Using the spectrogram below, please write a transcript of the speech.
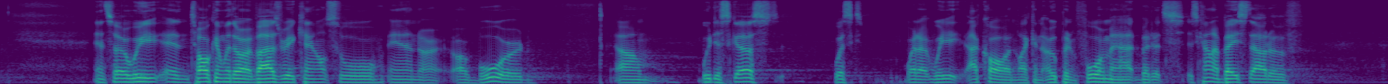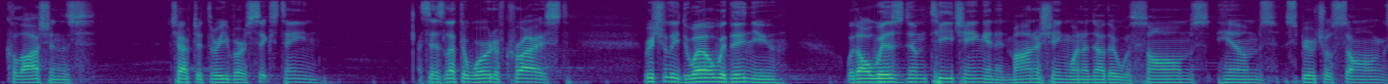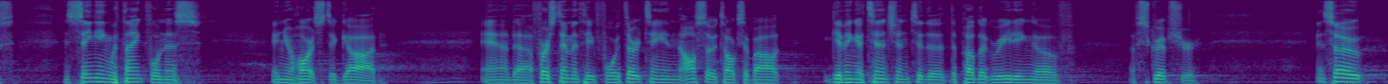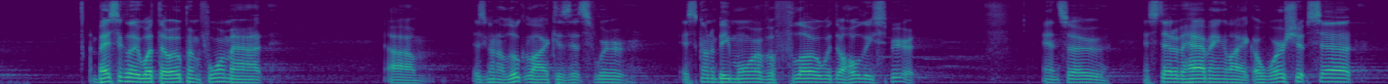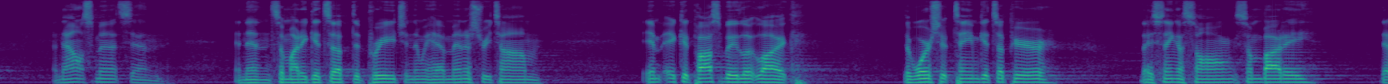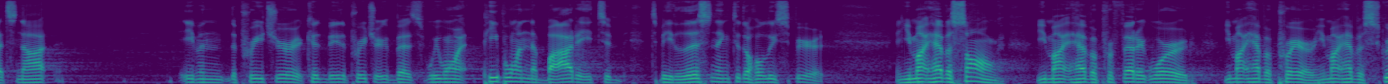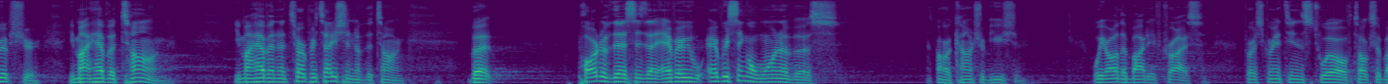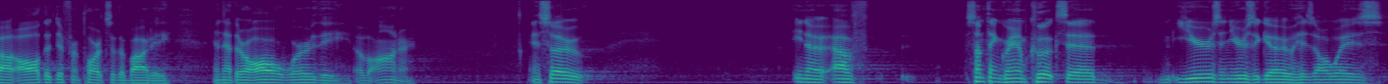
And so we, in talking with our advisory council and our, our board, um, we discussed what's what I, we I call it like an open format, but it's it's kind of based out of Colossians chapter three, verse sixteen it says, Let the word of Christ richly dwell within you with all wisdom, teaching and admonishing one another with psalms, hymns, spiritual songs, and singing with thankfulness in your hearts to God. And uh, 1 Timothy 4.13 also talks about giving attention to the, the public reading of, of Scripture. And so basically what the open format um, is going to look like is it's where it's going to be more of a flow with the Holy Spirit. And so instead of having like a worship set, announcements, and and then somebody gets up to preach, and then we have ministry time, it, it could possibly look like the worship team gets up here, they sing a song, somebody that's not even the preacher, it could be the preacher, but we want people in the body to to be listening to the Holy Spirit. And you might have a song, you might have a prophetic word, you might have a prayer, you might have a scripture, you might have a tongue, you might have an interpretation of the tongue. But part of this is that every, every single one of us are a contribution. We are the body of Christ. 1 Corinthians 12 talks about all the different parts of the body and that they're all worthy of honor. And so you know, I've something Graham Cooke said years and years ago has always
